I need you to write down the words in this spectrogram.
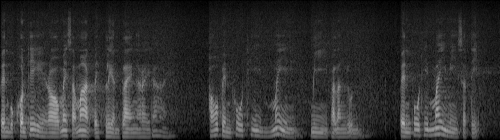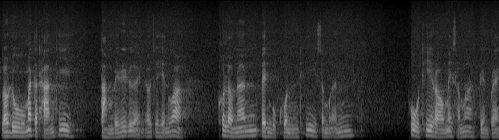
เป็นบุคคลที่เราไม่สามารถไปเปลี่ยนแปลงอะไรได้ เขาเป็นผู้ที่ไม่มีพลังยุน เป็นผู้ที่ไม่มีสติ เราดูมาตรฐานที่ต่ำไปเรื่อยๆ เราจะเห็นว่าคนเหล่านั้นเป็นบุคคลที่เสมือนผู้ที่เราไม่สามารถเปลี่ยนแปลง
